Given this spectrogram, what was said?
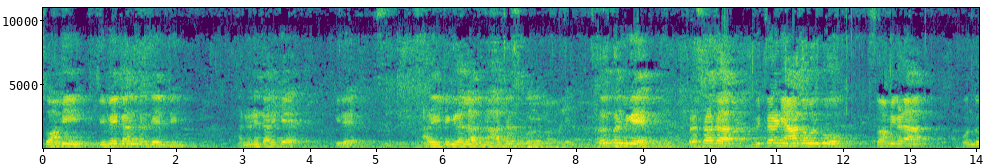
ಸ್ವಾಮಿ ವಿವೇಕಾನಂದರ ಜಯಂತಿ ಹನ್ನೆರಡನೇ ತಾರೀಕೆ ಇದೆ. ಹಾಗೆ ಈ ತಿಂಗಳೆಲ್ಲ ಅದನ್ನು ಆಚರಿಸ್ಬೋದು. ಸ್ವಲ್ಪ ನಿಮಗೆ ಪ್ರಸಾದ ವಿತರಣೆ ಆಗೋವರೆಗೂ ಸ್ವಾಮಿಗಳ ಒಂದು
